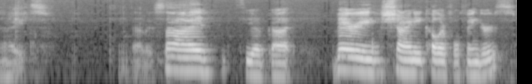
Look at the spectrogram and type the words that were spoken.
Right. Aside. See, I've got very shiny, colorful fingers.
